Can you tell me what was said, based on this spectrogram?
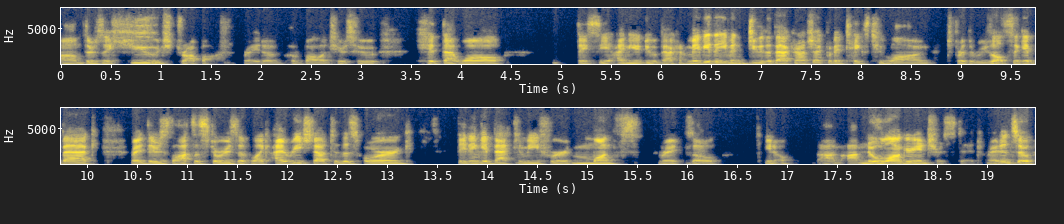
Mm. Um, there's a huge drop off, right, of, of volunteers who hit that wall, they see I need to do a background. Maybe they even do the background check, but it takes too long for the results to get back. Right? There's lots of stories of like I reached out to this org, they didn't get back to me for months. Right? So you know I'm, I'm no longer interested. Right? And so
